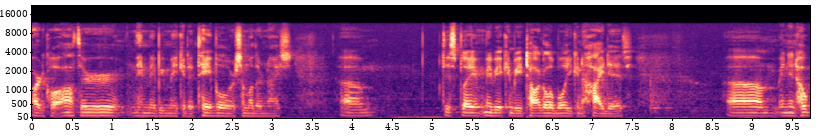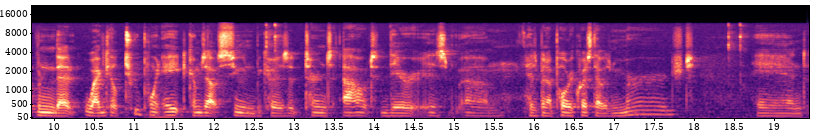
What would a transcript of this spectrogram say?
article author, and maybe make it a table or some other nice um, display. Maybe it can be toggleable. You can hide it. Um, and then hoping that Wagtail 2.8 comes out soon because it turns out there is um, has been a pull request that was merged and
